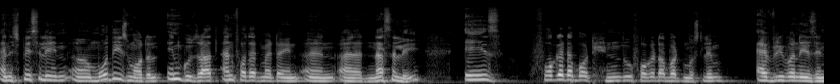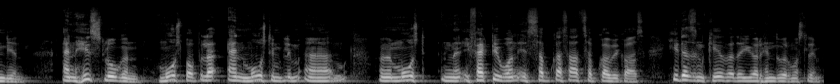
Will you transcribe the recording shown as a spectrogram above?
and especially in uh, Modi's model in Gujarat and for that matter in, in uh, nationally, is forget about Hindu, forget about Muslim, everyone is Indian. And his slogan, most popular and most uh, most effective one, is "Sabka Saath, Sabka Vikas." He doesn't care whether you are Hindu or Muslim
